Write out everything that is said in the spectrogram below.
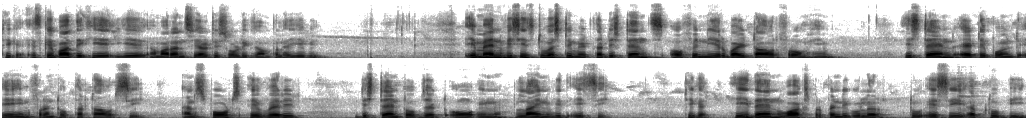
ठीक है, इसके बाद देखिए, ये हमारा N C R T solved example है ये भी। A man wishes to estimate the distance of a nearby tower from him stand at a point A in front of the tower C and spots a very distant object O in line with A C ठीक है He then walks perpendicular to AC up to B,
